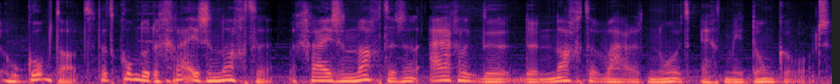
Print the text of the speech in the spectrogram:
hoe komt dat? Dat komt door de grijze nachten. De grijze nachten zijn eigenlijk de, de nachten waar het nooit echt meer donker wordt.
